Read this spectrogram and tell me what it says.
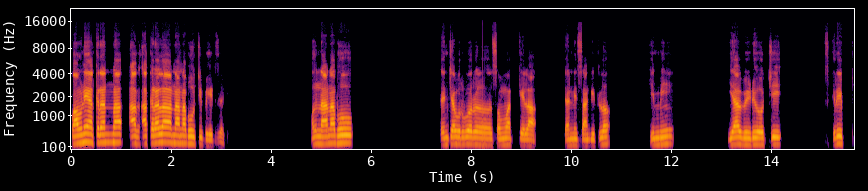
पावणे अकरांना अ- अकराला नानाभाऊची भेट झाली. मग नानाभाऊ त्यांच्याबरोबर बरोबर संवाद केला. त्यांनी सांगितलं की मी या व्हिडिओची स्क्रिप्ट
